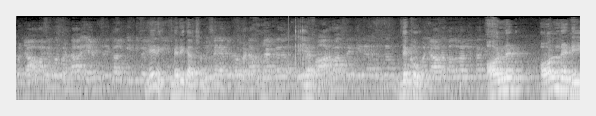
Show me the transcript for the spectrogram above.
ਪੰਜਾਬ ਵਾਸਤੇ ਕੋਈ ਵੱਡਾ ਏਮਸ ਦੀ ਗੱਲ ਕੀਤੀ ਗਈ ਨਹੀਂ, ਨਹੀਂ, ਮੇਰੀ ਗੱਲ ਸੁਣੋ। ਕੋਈ ਵੱਡਾ ਪ੍ਰੋਜੈਕਟ ਇਹ ਬਾਰ ਵਾਸਤੇ ਕੀ ਦੇਖੋ ਪੰਜਾਬ ਦਾ ਬਦਲਾ ਲਿੱਤਾ ਆਲਰੇਡੀ ਆਲਰੇਡੀ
